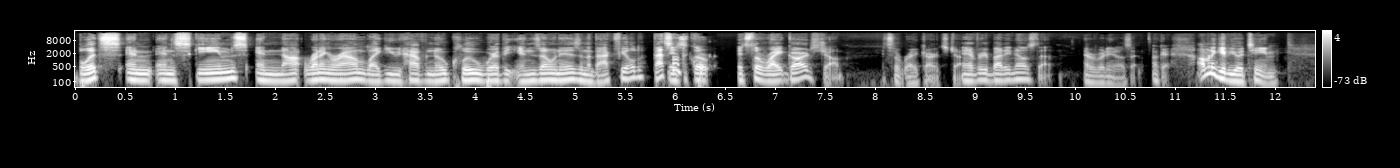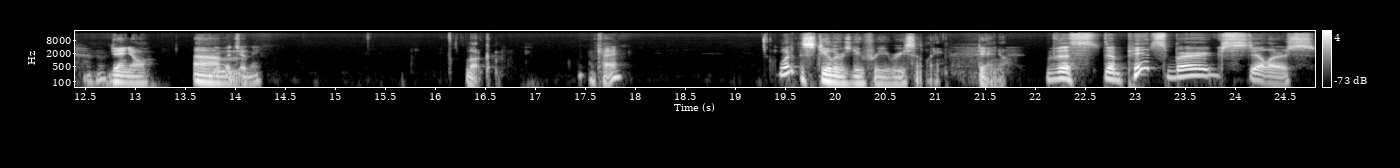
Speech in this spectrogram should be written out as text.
blitz and and schemes, and not running around like you have no clue where the end zone is in the backfield? That's not the, the it's the right guard's job. it's the right guard's job. Everybody knows that. Everybody knows that. Okay, I'm going to give you a team, Mhm. Daniel. Give Um, it to me. look, Okay. what did the Steelers do for you recently, Daniel? The the Pittsburgh Steelers.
